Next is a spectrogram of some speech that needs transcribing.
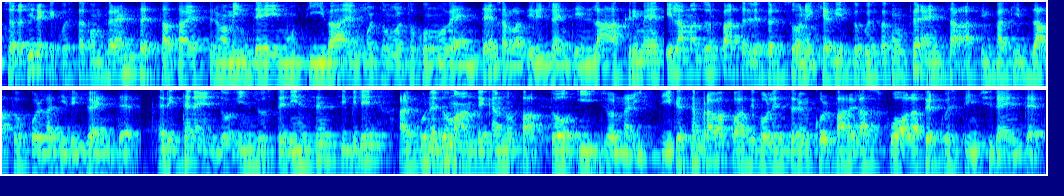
C'è da dire che questa conferenza è stata estremamente emotiva e molto molto commovente, c'era la dirigente in lacrime e la maggior parte delle persone che ha visto questa conferenza ha simpatizzato con la dirigente ritenendo ingiuste ed insensibili alcune domande che hanno fatto i giornalisti che sembrava quasi volessero incolpare la scuola per questo incidente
